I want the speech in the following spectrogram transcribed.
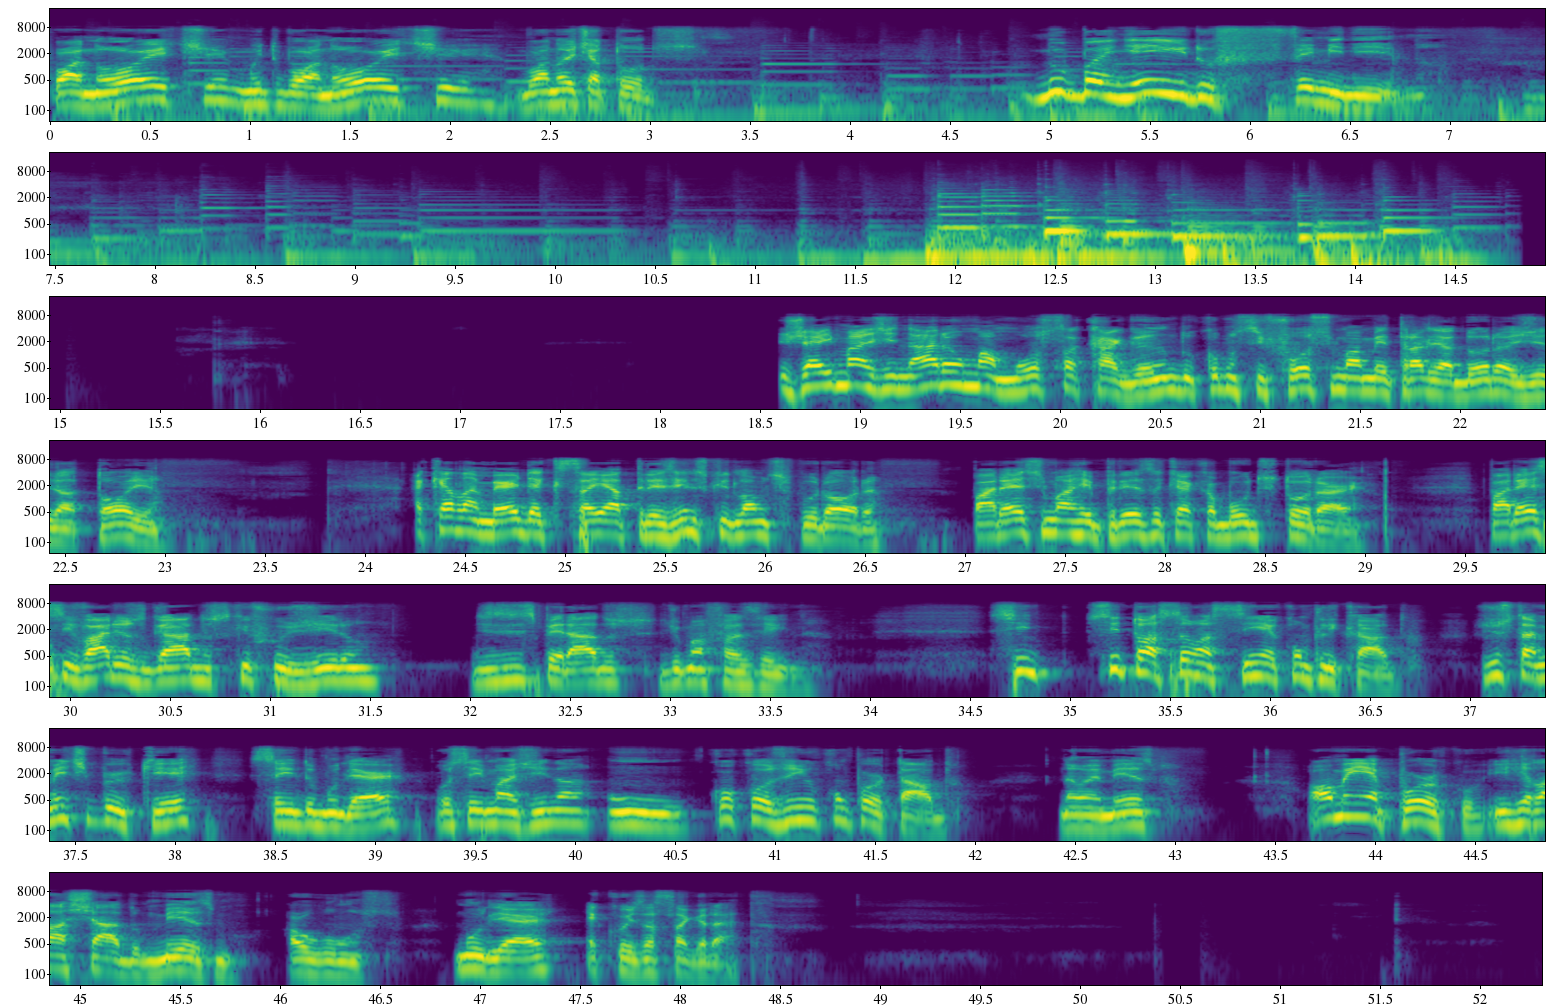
Boa noite, muito boa noite, boa noite a todos. No banheiro feminino. Já imaginaram uma moça cagando como se fosse uma metralhadora giratória? Aquela merda que sai a 300 km por hora. Parece uma represa que acabou de estourar. Parece vários gados que fugiram desesperados de uma fazenda. Situação assim é complicado, justamente porque, sendo mulher, você imagina um cocozinho comportado, não é mesmo? Homem é porco e relaxado mesmo, alguns mulher é coisa sagrada.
